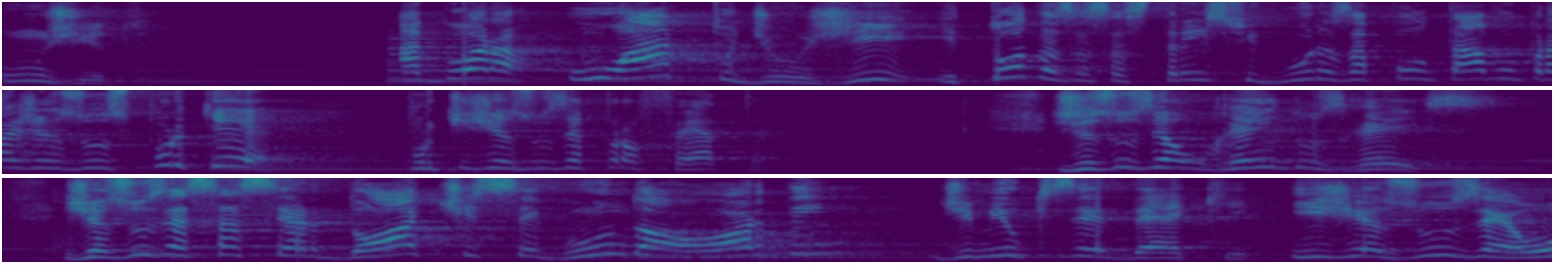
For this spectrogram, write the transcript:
ungido. Agora, o ato de ungir e todas essas três figuras apontavam para Jesus. Por quê? Porque Jesus é profeta. Jesus é o rei dos reis. Jesus é sacerdote segundo a ordem de Melquisedeque e Jesus é o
